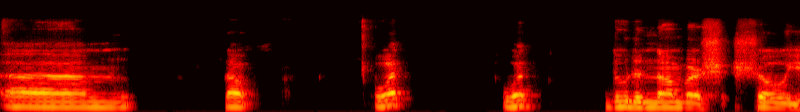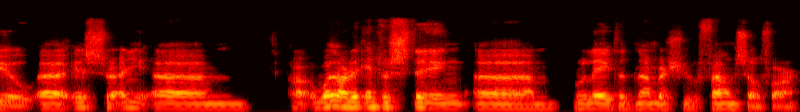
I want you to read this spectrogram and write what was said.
Um, now, what what do the numbers show you? Uh, is there any? Um, uh, what are the interesting um, related numbers you found so far?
